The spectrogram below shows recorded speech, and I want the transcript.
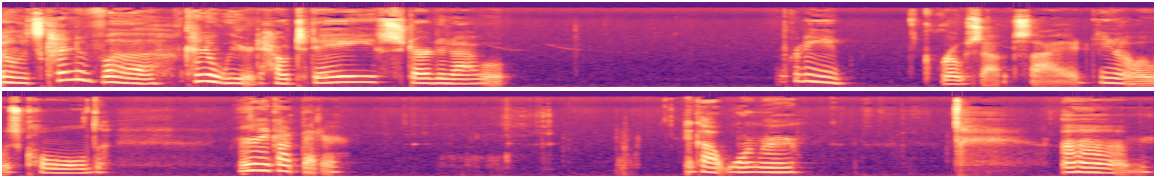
oh, it's kind of, uh, kind of weird how today started out pretty gross outside. You know, it was cold. And it got better. It got warmer. Um,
